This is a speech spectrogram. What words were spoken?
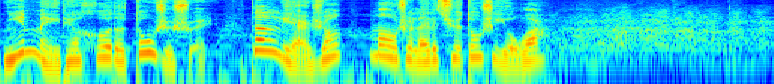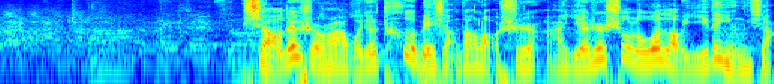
你每天喝的都是水，但脸上冒出来的却都是油啊。”小的时候啊，我就特别想当老师啊，也是受了我老姨的影响。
